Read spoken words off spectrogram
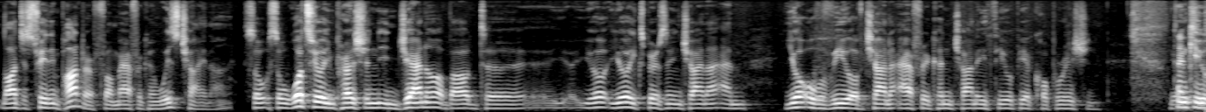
largest trading partner from Africa with China. So, so what's your impression in general about uh, your, your experience in China and your overview of China-African, China-Ethiopia cooperation? Thank you,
